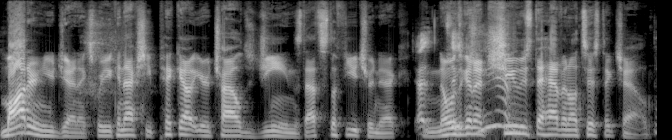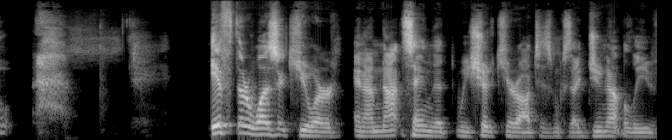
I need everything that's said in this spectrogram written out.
Modern eugenics, where you can actually pick out your child's genes. That's the future, Nick. Uh, no one's going to choose to have an autistic child. if there was a cure, and I'm not saying that we should cure autism because I do not believe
